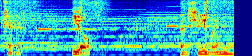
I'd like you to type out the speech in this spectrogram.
Okay. Heal. And healing.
